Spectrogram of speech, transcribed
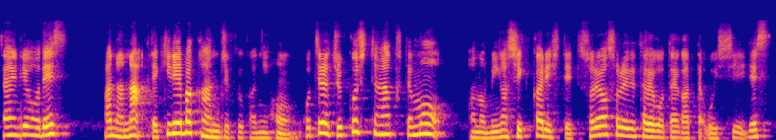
材料です。バナナ、できれば完熟が2本。こちら熟してなくてもあの身がしっかりしていて、それはそれで食べ応えがあって美味しいです。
